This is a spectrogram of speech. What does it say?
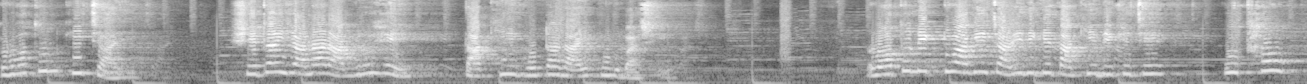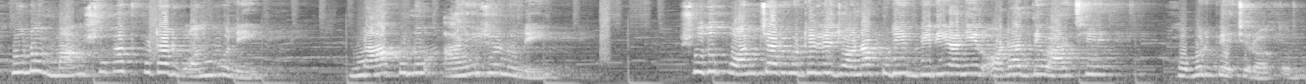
রতন কি চায়? সেটাই জানার আগ্রহে তাকিয়ে গোটা রায়পুরবাসী। রতন একটু আগে চারিদিকে তাকিয়ে দেখেছে, কোথাও কোনো মাংস ভাত ফোটার গন্ধ নেই, না কোনো আয়োজনও নেই। শুধু পঞ্চার হোটেলে জনাকুড়ি বিরিয়ানির অর্ডার দেওয়া আছে খবর পেয়েছে রতন।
